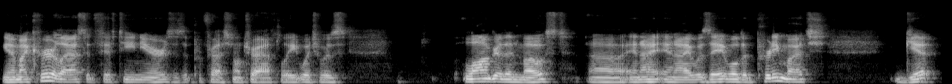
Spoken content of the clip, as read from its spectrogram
you know, my career lasted 15 years as a professional triathlete, which was longer than most, uh, and I and I was able to pretty much get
